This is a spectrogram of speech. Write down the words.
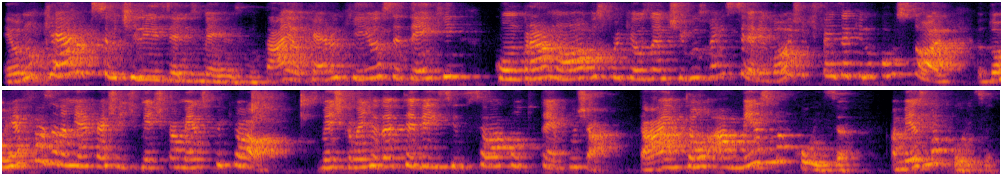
Eu não quero que você utilize eles mesmo, tá? Eu quero que você tenha que comprar novos porque os antigos venceram, igual a gente fez aqui no consultório. Eu tô refazendo a minha caixa de medicamentos porque, ó, os medicamentos já devem ter vencido sei lá quanto tempo já, tá? Então, a mesma coisa, a mesma coisa.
